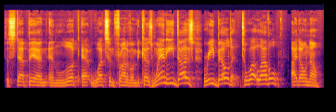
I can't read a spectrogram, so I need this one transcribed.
to step in and look at what's in front of him because when he does rebuild it, to what level? I don't know.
